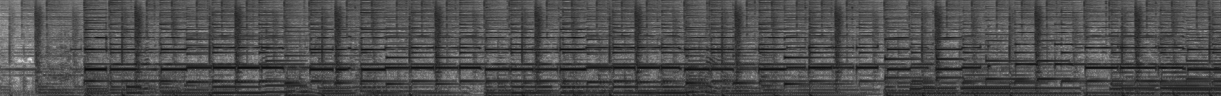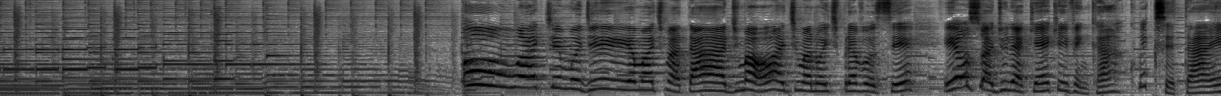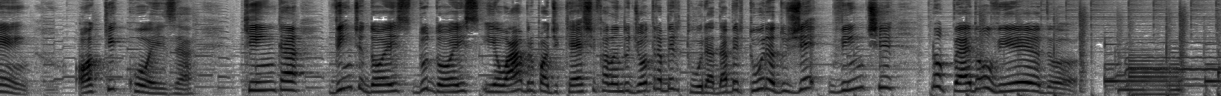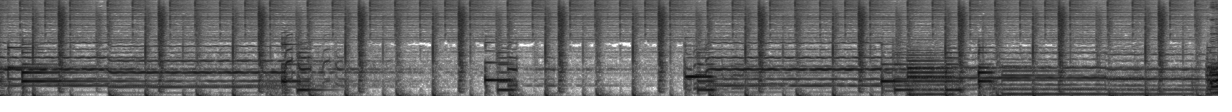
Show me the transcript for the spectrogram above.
Ótimo dia, uma ótima tarde, uma ótima noite para você. Eu sou a Julia Keck e vem cá, como é que você tá, hein? Ó que coisa! Quinta, 22 do 2, e eu abro o podcast falando de outra abertura, da abertura do G20 no pé do ouvido.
